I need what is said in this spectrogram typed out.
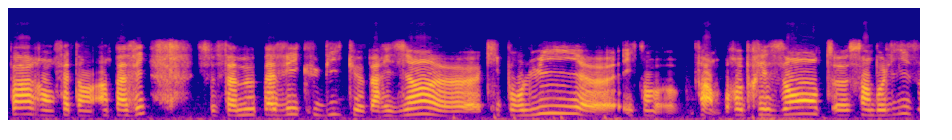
part en fait un, pavé ce fameux pavé cubique parisien euh, qui pour lui est en, représente symbolise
